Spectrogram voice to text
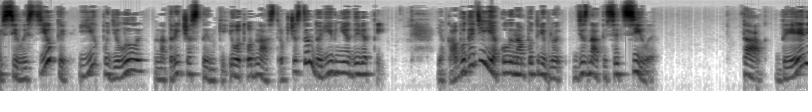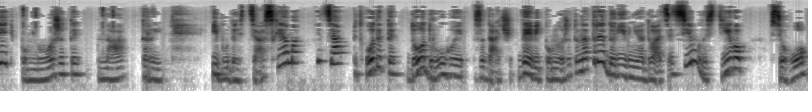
всі листівки, і їх поділили на три частинки. І от одна з трьох частин дорівнює 9. Яка буде дія, коли нам потрібно дізнатися ціле? Так, 9 помножити на 3. І буде ця схема і підходити до другої задачі. 9 помножити на 3 дорівнює 27 листівок всього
